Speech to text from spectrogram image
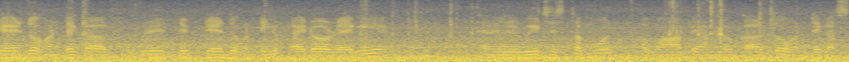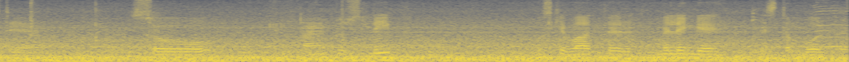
डेढ़ दो घंटे का डेढ़ दो घंटे की फ़्लाइट और रह गई है। रीच इस्तंबुल और वहाँ पे हम लोग का दो घंटे का स्टे है। सो टाइम टू स्लीप उसके बाद फिर मिलेंगे इस्तंबुल पे।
